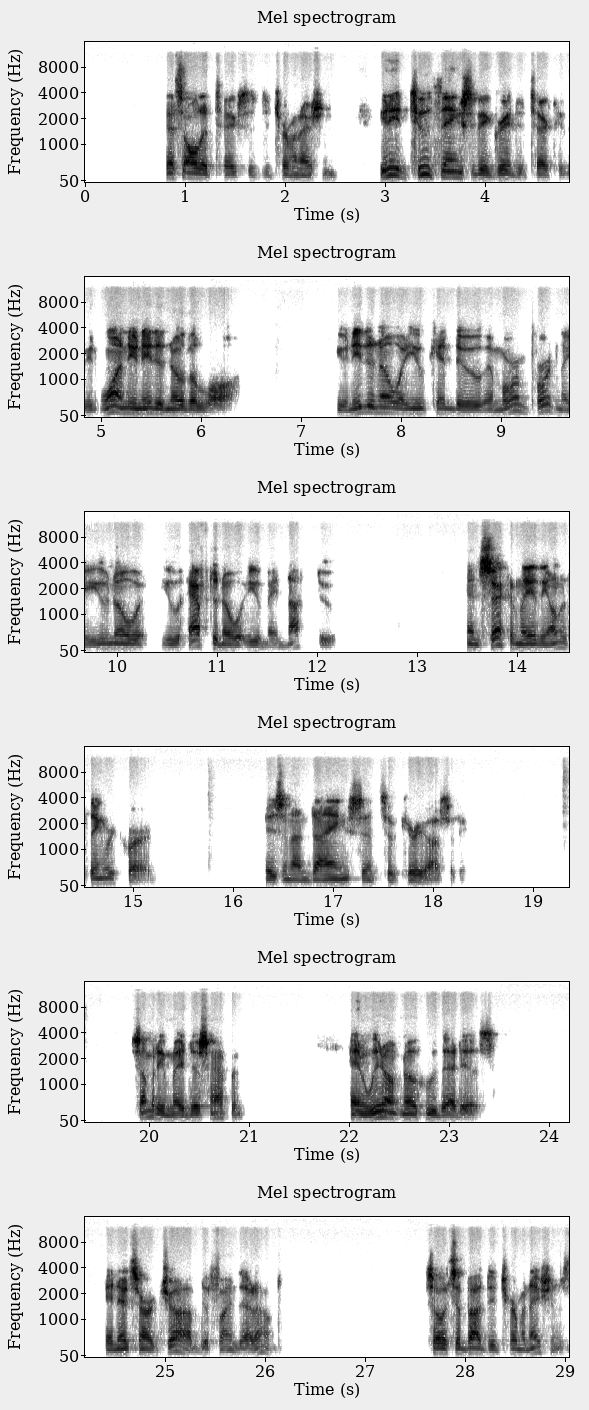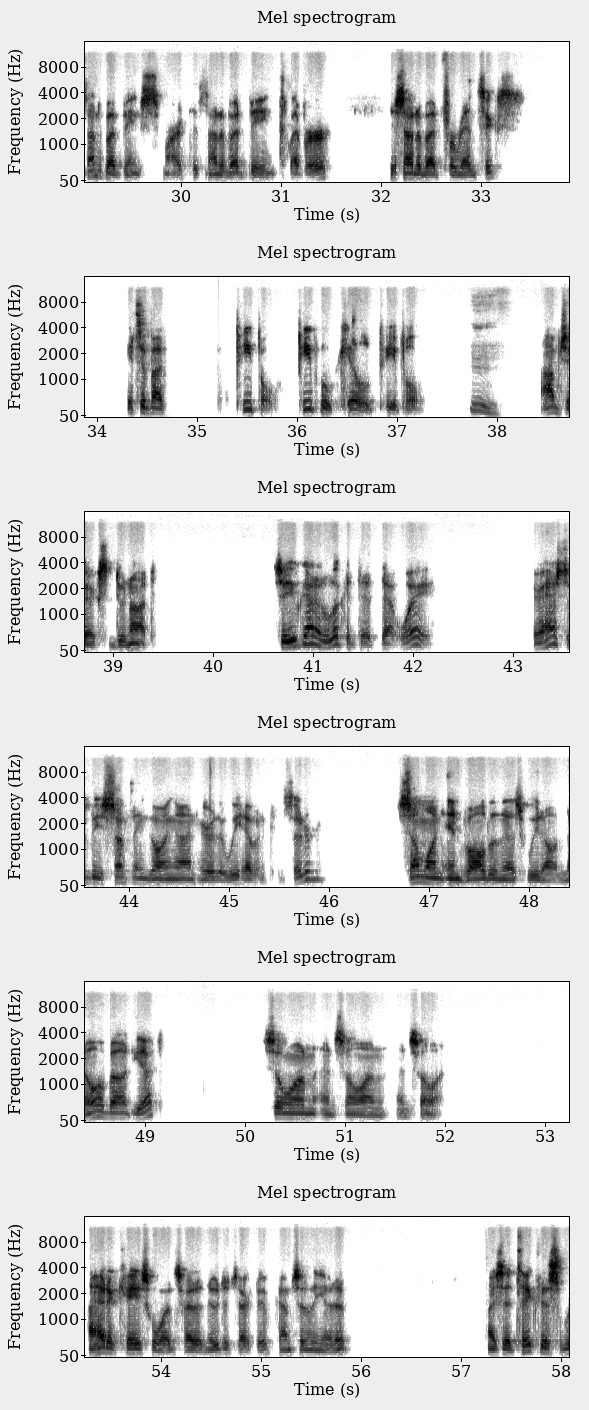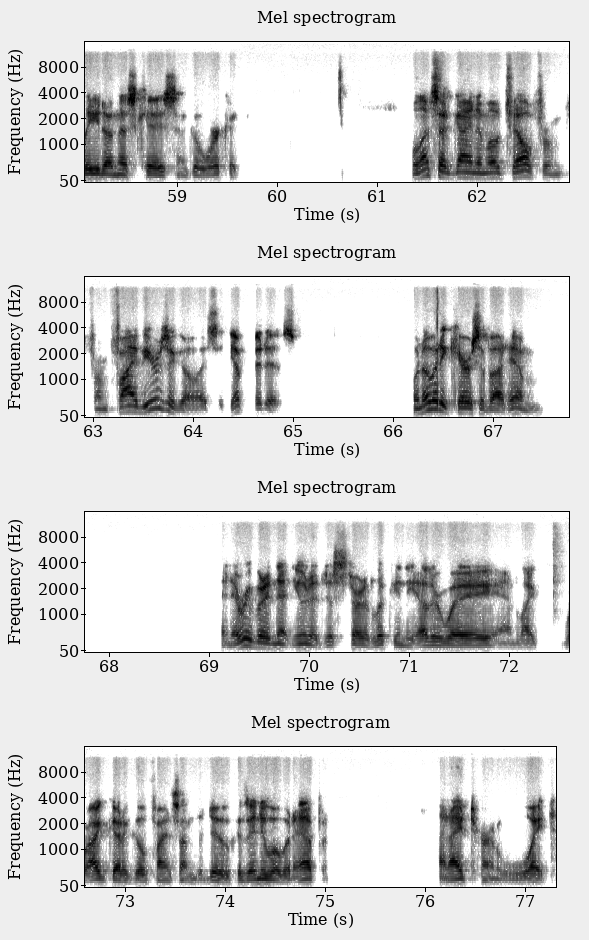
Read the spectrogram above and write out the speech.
That's all it takes is determination. You need two things to be a great detective. One, you need to know the law. You need to know what you can do, and more importantly, you know what you have to know what you may not do. And secondly, the only thing required is an undying sense of curiosity. Somebody made this happen. And we don't know who that is. And it's our job to find that out. So it's about determination. It's not about being smart. It's not about being clever. It's not about forensics. It's about people. People kill people. Hmm. Objects do not. So you've got to look at it that way. There has to be something going on here that we haven't considered, someone involved in this we don't know about yet, so on and so on and so on. I had a case once, had a new detective comes into the unit. I said, take this lead on this case and go work it. Well, that's that guy in the motel from, from five years ago. I said, yep, it is. Well, nobody cares about him. And everybody in that unit just started looking the other way and like, well, I got to go find something to do because they knew what would happen. And I turned white.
